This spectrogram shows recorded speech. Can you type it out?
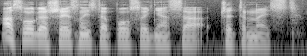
a sloga 16. poslednja sa 14.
